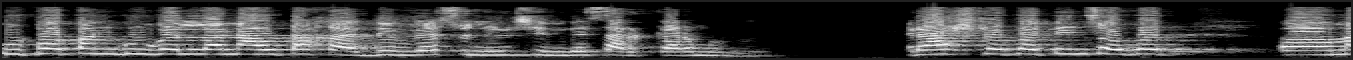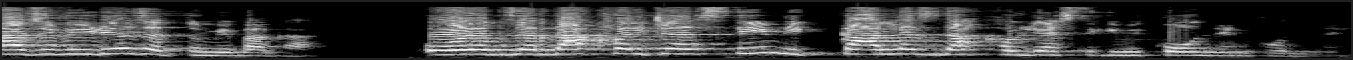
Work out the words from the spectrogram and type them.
कुठं पण गुगलला नाव टाका दिव्या सुनील शिंदे सरकार म्हणून. राष्ट्रपतींसोबत माझे व्हिडिओज आहेत तुम्ही बघा. ओळख जर दाखवायची असती मी कालच दाखवली असती की मी कोण आहे आणि कोण नाही.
